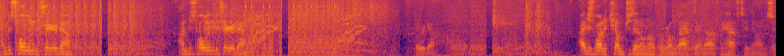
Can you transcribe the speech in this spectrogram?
I'm just holding the trigger down. I'm just holding the trigger down. There we go. I just want to kill him because I don't know if we're going back there or not. If we have to, then obviously...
